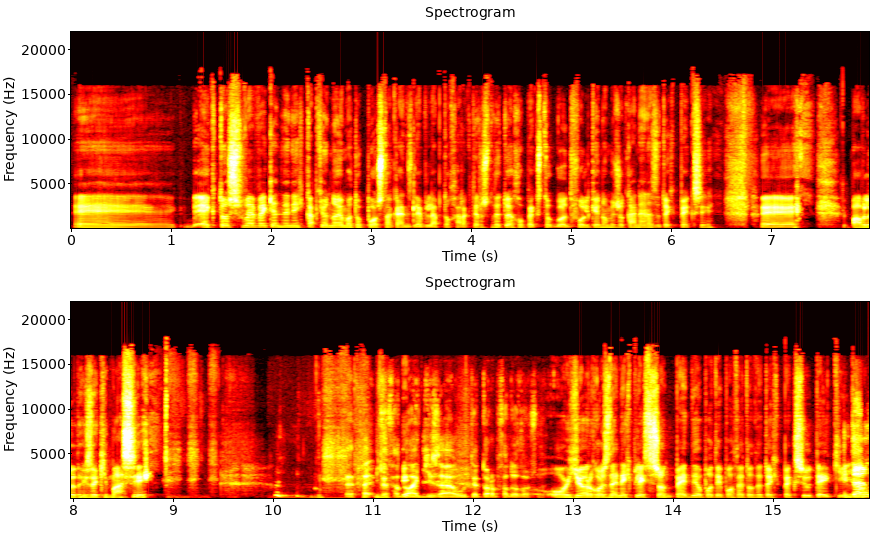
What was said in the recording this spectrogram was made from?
Ε, Εκτός βέβαια και αν δεν έχει κάποιο νόημα το πώς θα κάνεις level up το χαρακτήρα σου. Δεν το έχω παίξει το Godfall και νομίζω κανένας δεν το έχει παίξει. Ε, Παύλο, το έχεις δοκιμάσει; Δεν, θα, δεν θα το άγγιζα ούτε τώρα που θα το δώσω. Ο Γιώργος δεν έχει PlayStation 5, οπότε υποθέτω δεν το έχει παίξει ούτε εκεί. Ήταν,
